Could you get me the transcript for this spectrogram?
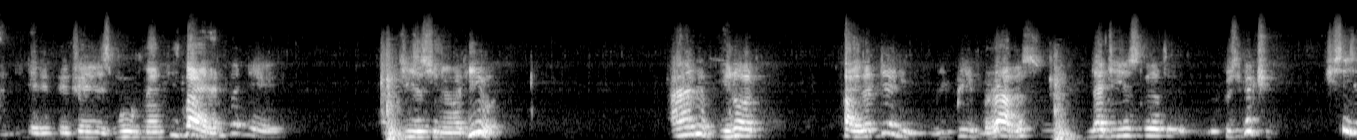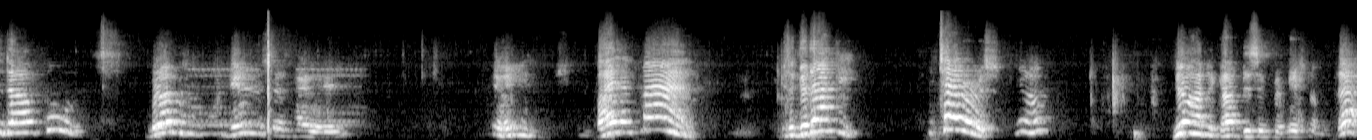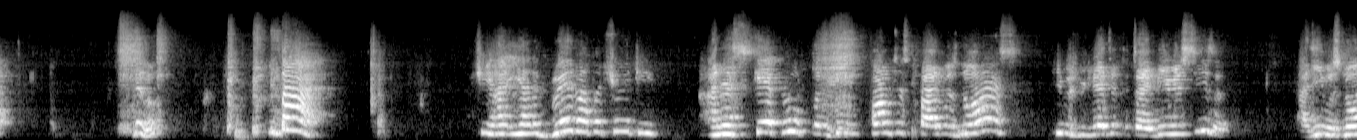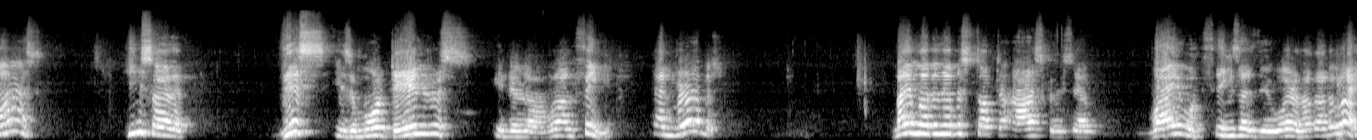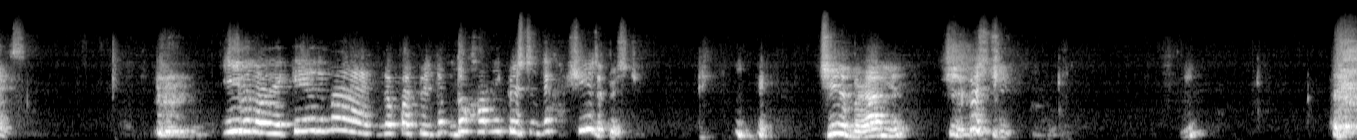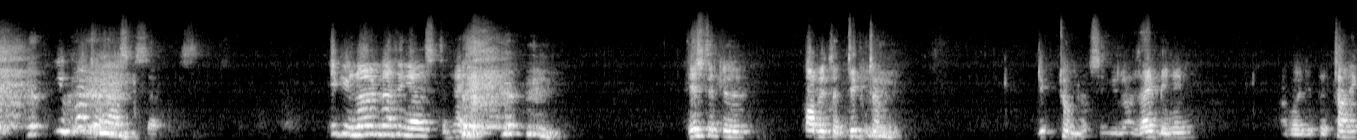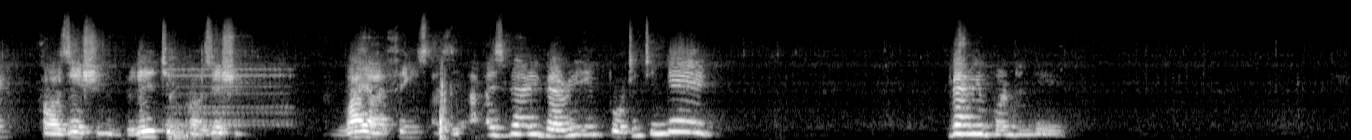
and he had infiltrated his movement. He's violent, but they, Jesus, you know what he was. And you know what Pilate did? He reprieved Barabbas let Jesus go to crucifixion. She says, a damn fool. Barabbas was more dangerous as my lady. You know, he's a violent man. He's a Gaddafi, a terrorist, you know. You don't have to get this information about that. You know, bad. She had, he had a great opportunity, an escape route, but Pontius Pilate was no ass. He was related to Tiberius Caesar, and he was no ass. He saw that this is a more dangerous in the long run thing than Barabbas. My mother never stopped to ask herself, why were things as they were, not otherwise? Even though they killed the man, look, what, look, how many Christians, look, she is a Christian. she's a Barabbas, she's a Christian. Hmm? you have to ask yourself. If you learn nothing else tonight, this little obiter dictum, dictum, singular, as I've been in, about the Platonic causation, validity of causation, and why are things as they are, is very, very important indeed. Very important indeed.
